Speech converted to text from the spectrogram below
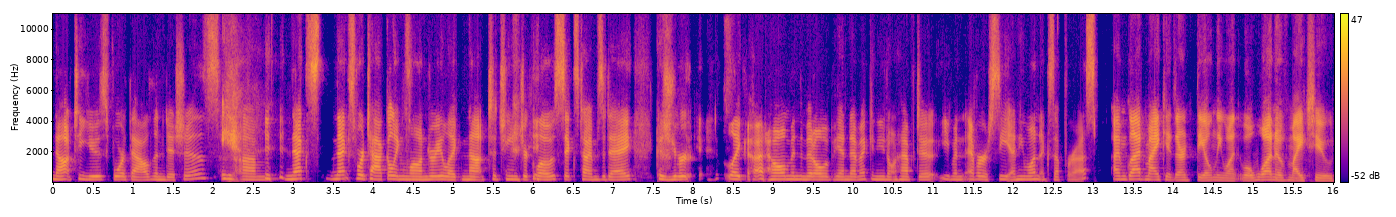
not to use 4000 dishes yeah. um next next we're tackling laundry like not to change your clothes six times a day because you're like at home in the middle of a pandemic and you don't have to even ever see anyone except for us i'm glad my kids aren't the only one well one of my two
